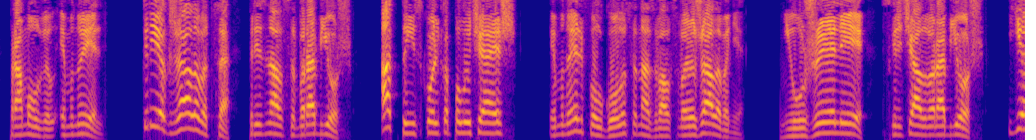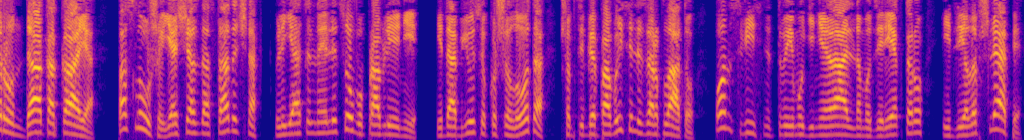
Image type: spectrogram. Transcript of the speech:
— промолвил Эммануэль. «Грех жаловаться», — признался Воробьеш. «А ты сколько получаешь?» Эммануэль полголоса назвал свое жалование. «Неужели?» — скричал Воробьеш. «Ерунда какая! Послушай, я сейчас достаточно влиятельное лицо в управлении, и добьюсь у кошелота, чтоб тебе повысили зарплату, он свистнет твоему генеральному директору и дело в шляпе.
